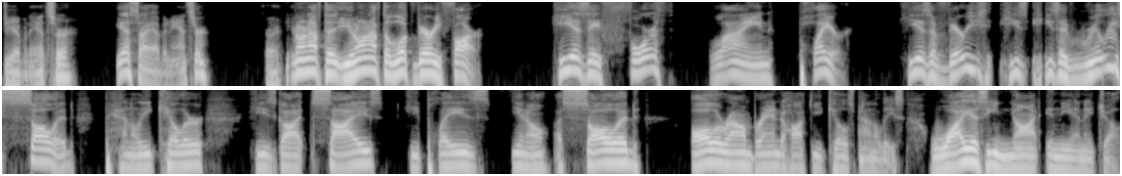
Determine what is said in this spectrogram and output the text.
do you have an answer Yes, I have an answer. Right. You don't have to you don't have to look very far. He is a fourth line player. He is a very he's he's a really solid penalty killer. He's got size. He plays, you know, a solid all-around brand of hockey kills penalties. Why is he not in the NHL?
